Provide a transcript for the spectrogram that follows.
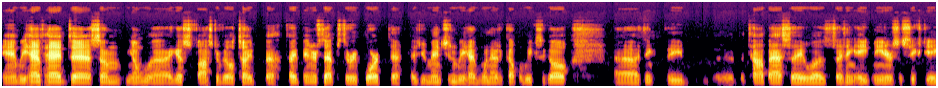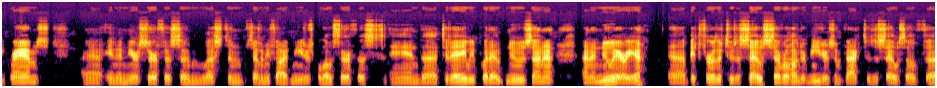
and we have had uh, some, you know, uh, I guess Fosterville type uh, type intercepts to report. Uh, as you mentioned, we had one out a couple weeks ago. I think the the top assay was, I think, eight meters or 68 grams uh, in a near surface and less than 75 meters below surface. And uh, today we put out news on a on a new area. Uh, a bit further to the south, several hundred meters, in fact, to the south of uh,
